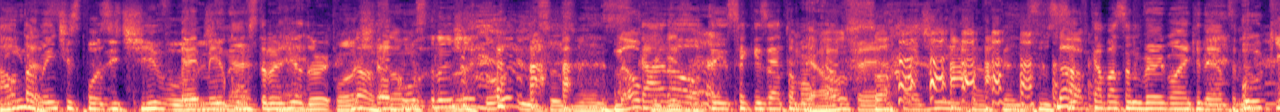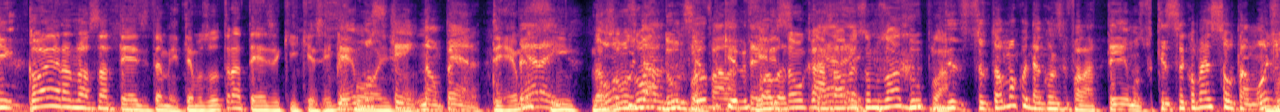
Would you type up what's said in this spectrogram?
altamente expositivo É hoje, meio né? constrangedor. É, poxa. Não, é são- constrangedor isso às vezes. Não, Carol, porque. tem- se você quiser tomar É um um café, só- pode ir. Não precisa Não. ficar passando vergonha aqui dentro. né? O que, qual era a nossa tese também? Temos outra tese aqui, que é sempre Temos bom, quem? Não, pera. Temos pera sim. aí. Nós somos uma dupla. você fala. Eles são um casal, nós somos uma dupla. Você toma cuidado quando você fala temos, porque você começa a soltar um monte de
